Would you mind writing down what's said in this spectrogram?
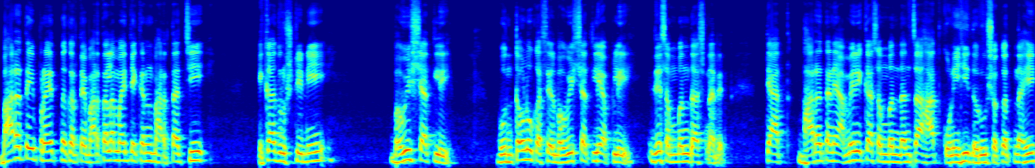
भारतही प्रयत्न करते भारताला माहिती आहे कारण भारताची एका दृष्टीने भविष्यातली गुंतवणूक असेल भविष्यातली आपली जे संबंध असणार आहेत त्यात भारत आणि अमेरिका संबंधांचा हात कोणीही धरू शकत नाही.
